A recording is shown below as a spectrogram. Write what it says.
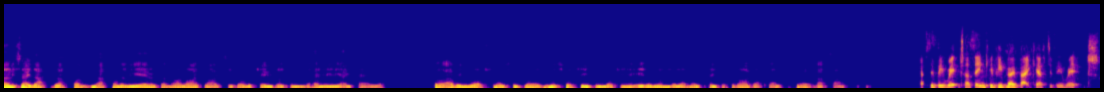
I only say that because that's one, that's one of the eras that my wife likes is all the Tudors and the Henry VIII area. But having watched most of the, the stuff she's been watching, it is a wonder that most people survived that place at that time. You have to be rich, I think. If you go back, you have to be rich.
